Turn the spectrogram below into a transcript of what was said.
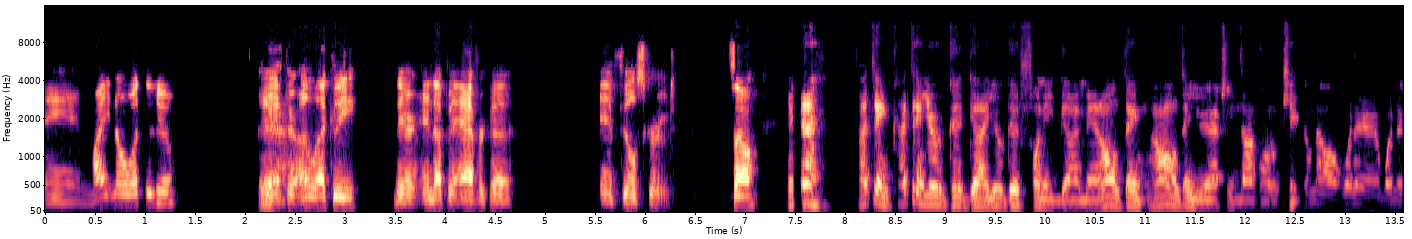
and might know what to do. And Yeah. if they're unlucky, they'll end up in Africa and feel screwed. So Yeah, I think I think you're a good guy. You're a good, funny guy, man. I don't think I don't think you're actually not going to kick them out when they when they.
